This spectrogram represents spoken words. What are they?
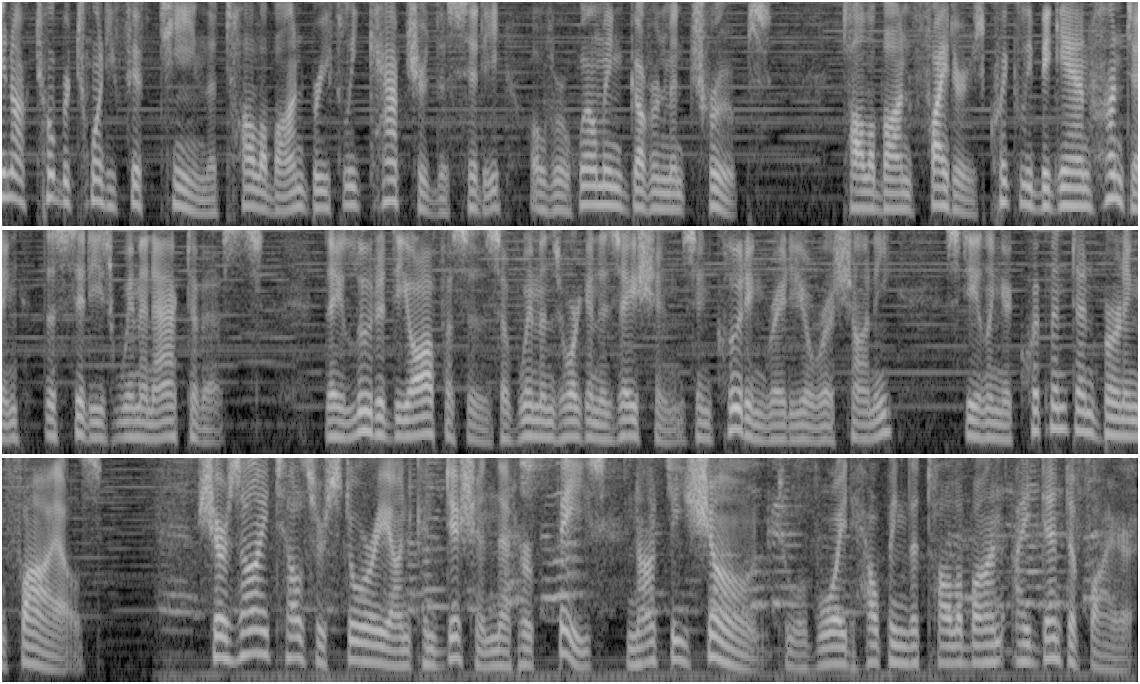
In October 2015, the Taliban briefly captured the city, overwhelming government troops. Taliban fighters quickly began hunting the city's women activists. They looted the offices of women's organizations, including Radio Roshani, stealing equipment and burning files. Sherzai tells her story on condition that her face not be shown to avoid helping the Taliban identify her.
